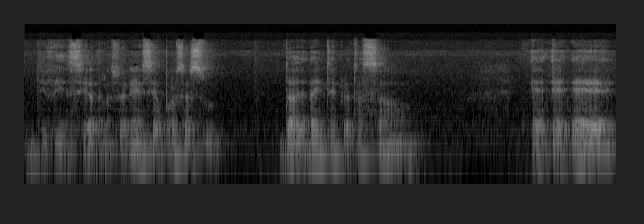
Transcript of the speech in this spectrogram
de vencer a transferência é o processo da, da interpretação. É, é, é,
